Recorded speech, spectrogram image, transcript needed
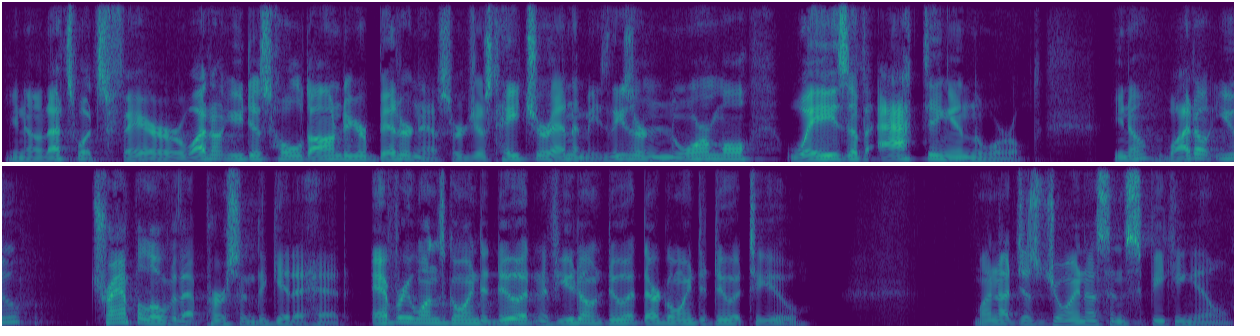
You know, that's what's fair. Why don't you just hold on to your bitterness or just hate your enemies? These are normal ways of acting in the world. You know, why don't you trample over that person to get ahead? Everyone's going to do it, and if you don't do it, they're going to do it to you. Why not just join us in speaking ill?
